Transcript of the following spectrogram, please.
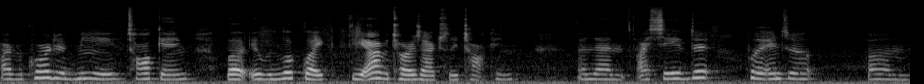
I recorded me talking but it would look like the avatar is actually talking and then I saved it, put it into um,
